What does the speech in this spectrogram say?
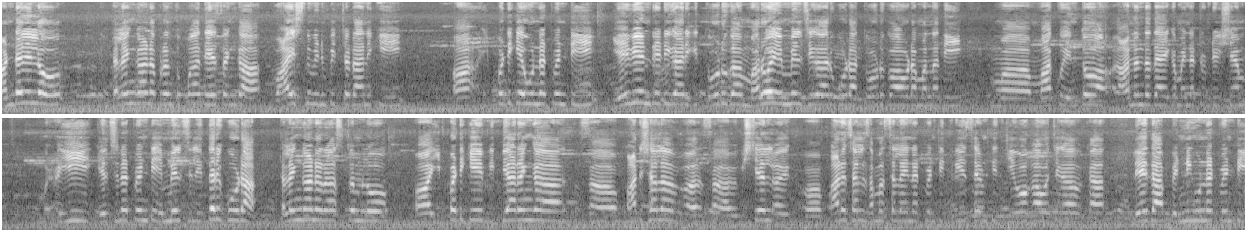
మండలిలో తెలంగాణ ప్రాంత ఉపాధ్యాసంగా వాయిస్ను వినిపించడానికి ఇప్పటికే ఉన్నటువంటి ఏవిఎన్ రెడ్డి గారికి తోడుగా మరో ఎమ్మెల్సీ గారు కూడా తోడు కావడం అన్నది మా- మాకు ఎంతో ఆనందదాయకమైనటువంటి విషయం. ఈ గెలిచినటువంటి ఎమ్మెల్సీలు ఇద్దరు కూడా తెలంగాణ రాష్ట్రంలో ఇప్పటికే విద్యారంగ పాఠశాల విషయాలు పాఠశాల సమస్యలు అయినటువంటి త్రీ సెవెంటీ జీవో కావచ్చు కాక లేదా పెండింగ్ ఉన్నటువంటి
